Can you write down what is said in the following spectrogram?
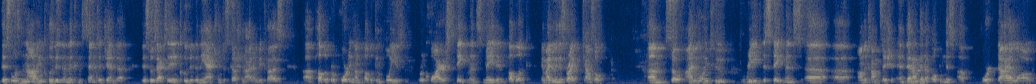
This was not included in the consent agenda. This was actually included in the action discussion item because uh, public reporting on public employees require statements made in public. Am I doing this right, council? Um, so I'm going to read the statements uh, uh, on the compensation, and then I'm going to open this up for dialogue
